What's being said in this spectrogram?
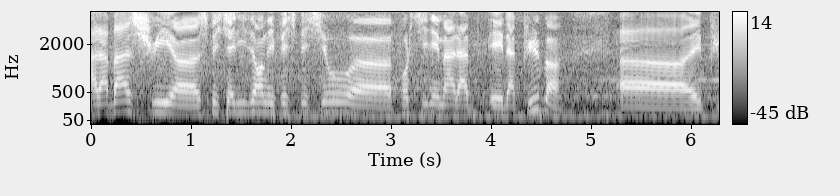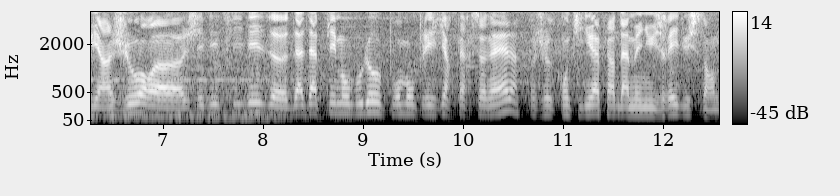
À la base, je suis euh, spécialisé en effets spéciaux euh, pour le cinéma et la pub. Euh, et puis un jour, euh, j'ai décidé d'adapter mon boulot pour mon plaisir personnel. Je continue à faire de la menuiserie et du stand.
